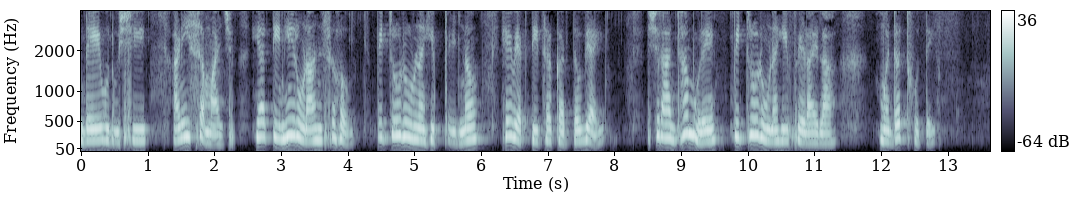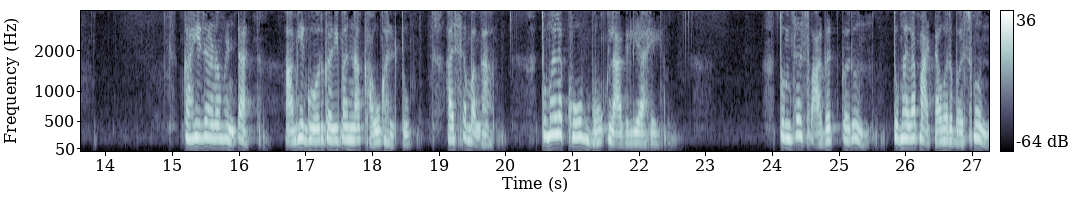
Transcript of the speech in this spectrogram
देव ऋषी आणि समाज या तिन्ही ऋणांसह पितृऋणही फेडणं हे व्यक्तीचं कर्तव्य आहे. श्राद्धामुळे पितृऋणही फेडायला मदत होते. काही जण म्हणतात आम्ही गोरगरिबांना खाऊ घालतो. असं बघा तुम्हाला खूप भूक लागली आहे. तुमचं स्वागत करून तुम्हाला पाटावर बसवून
